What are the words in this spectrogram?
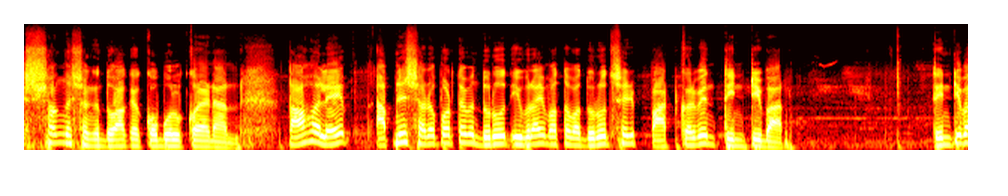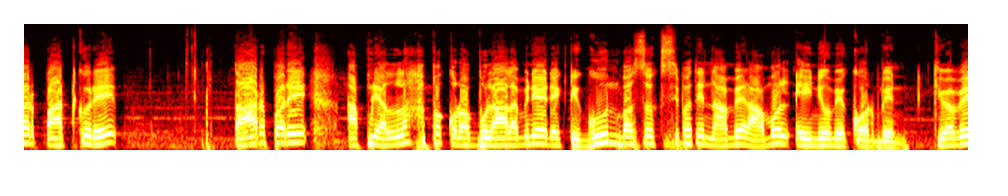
সঙ্গে সঙ্গে দোয়াকে কবুল করে নেন। তাহলে আপনি সর্বপ্রথমে দুরুদ ইব্রাহিম অথবা দুরুদ শরীফ পাঠ করবেন তিনটি বার। তিনটি বার পাঠ করে তারপরে আপনি আল্লাহ পাক রব্বুল আলমিনের একটি গুণবাচক সিফাতি নামের আমল এই নিয়মে করবেন। কীভাবে?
